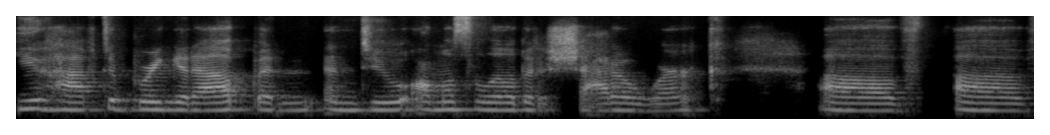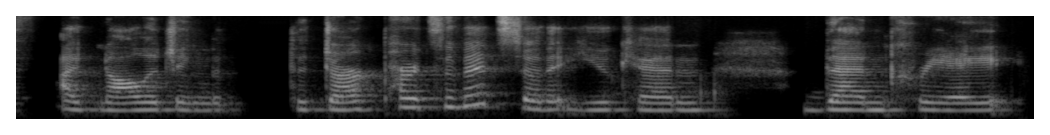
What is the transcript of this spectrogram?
you have to bring it up and, and do almost a little bit of shadow work of, of acknowledging the, the dark parts of it so that you can then create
